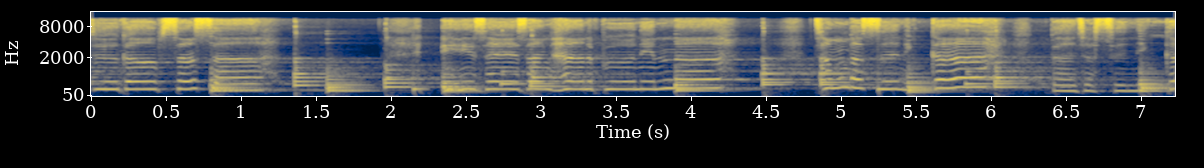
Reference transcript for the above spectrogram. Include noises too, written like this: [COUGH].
수가 없었어 이 세상 하나뿐인 나. 처음 봤으니까 빠졌으니까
